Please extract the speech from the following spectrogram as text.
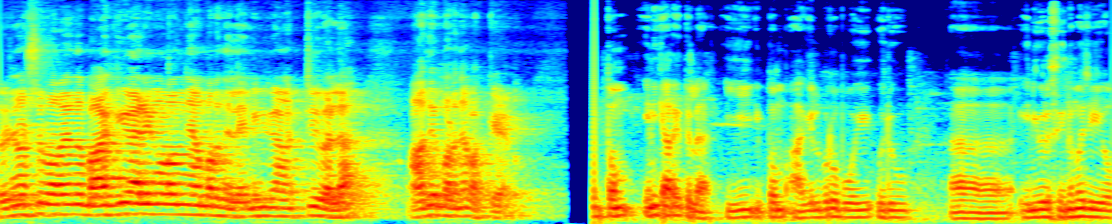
റിനോഷ് പറയുന്ന ബാക്കി കാര്യങ്ങളൊന്നും ഞാൻ പറഞ്ഞില്ല. എനിക്ക് കണക്റ്റീവ് അല്ല. ആദ്യം പറഞ്ഞ പക്കയാണ് ഇപ്പം എനിക്കറിയത്തില്ല ഈ ഇപ്പം അഖിൽ ബ്രോ പോയി ഒരു ഇനി ഒരു സിനിമ ചെയ്യോ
